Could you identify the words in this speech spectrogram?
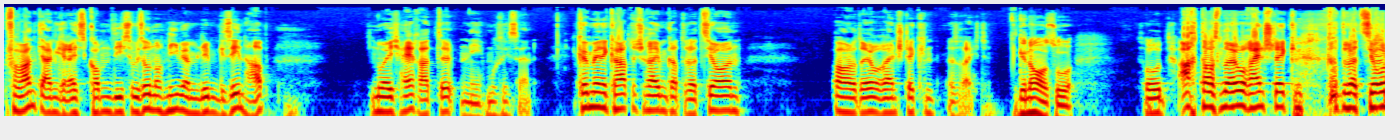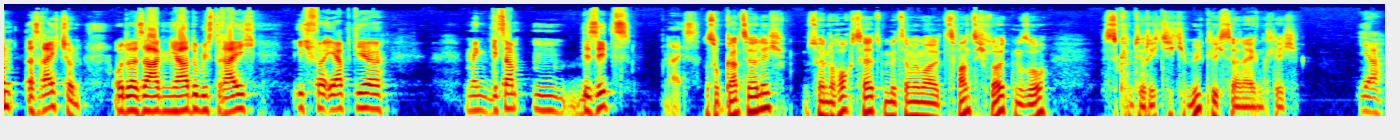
Verwandte angereist kommen, die ich sowieso noch nie mehr im Leben gesehen habe. Nur ich heirate. Nee, muss nicht sein. Ich kann mir eine Karte schreiben, Gratulation, paar hundert Euro reinstecken, das reicht. Genau so. So 8000 Euro reinstecken, Gratulation, das reicht schon. Oder sagen, ja, du bist reich, ich vererb dir meinen gesamten Besitz. Nice. Also ganz ehrlich, so eine Hochzeit mit, sagen wir mal, 20 Leuten so, das könnte richtig gemütlich sein eigentlich. Ja,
